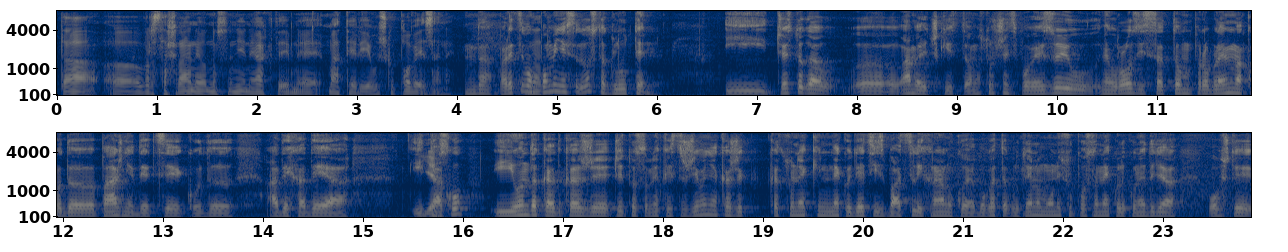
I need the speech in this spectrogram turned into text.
ta uh, vrsta hrane, odnosno njene aktivne materije usko povezane. Da, pa recimo Znate, pominje se dosta gluten. I često ga uh, američki ono, stručnici povezuju neurolozi sa tom problemima kod uh, pažnje dece, kod uh, ADHD-a i yes. tako. I onda kad kaže, čitao sam neka istraživanja, kaže kad su neki, nekoj deci izbacili hranu koja je bogata glutenom, oni su posle nekoliko nedelja uopšte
